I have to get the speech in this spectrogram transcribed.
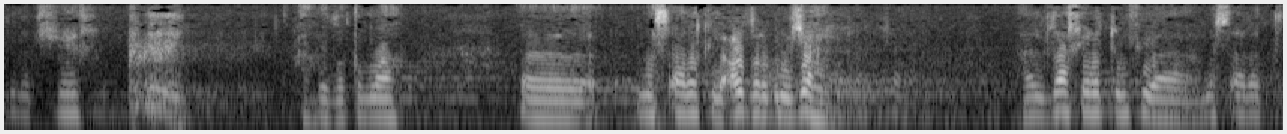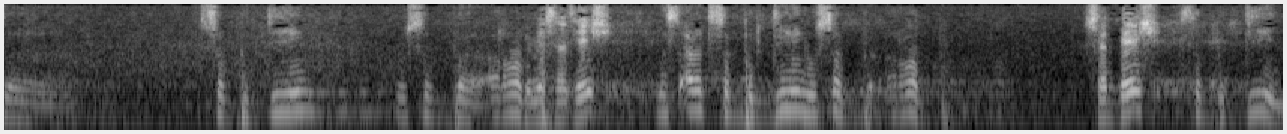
فضيلة الشيخ حفظك الله آه، مسألة العذر بالجهل هل داخلة فيها مسألة آه، سب الدين وسب الرب مسألة إيش؟ مسألة سب الدين وسب الرب سب إيش؟ سب الدين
